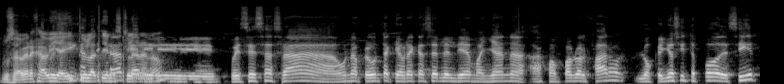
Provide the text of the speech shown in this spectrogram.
Pues a ver, Javi, ahí tú la tienes clara, ¿no? pues esa será una pregunta que habrá que hacerle el día de mañana a Juan Pablo Alfaro. Lo que yo sí te puedo decir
